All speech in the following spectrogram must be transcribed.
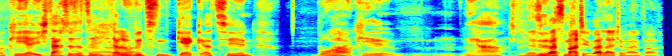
Oh. Okay, ja, ich dachte tatsächlich gerade, du willst einen Gag erzählen. Boah, okay. Ja. Eine super smarte Überleitung einfach.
